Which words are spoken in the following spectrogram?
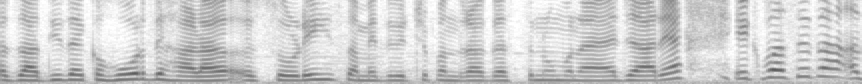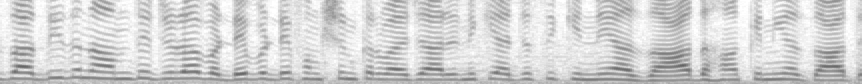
ਆਜ਼ਾਦੀ ਦਾ ਇੱਕ ਹੋਰ ਦਿਹਾੜਾ ਅ, ਹੀ ਸਮੇਂ ਦੇ ਵਿੱਚ 15 ਅਗਸਤ ਨੂੰ ਮਨਾਇਆ ਜਾ ਰਿਹਾ ਹੈ। ਇੱਕ ਪਾਸੇ ਤਾਂ ਆਜ਼ਾਦੀ ਦੇ ਨਾਮ ਤੇ ਜਿਹੜਾ ਵੱਡੇ ਵੱਡੇ ਫੰਕਸ਼ਨ ਕਰਵਾਏ ਜਾ ਰਹੇ ਨੇ ਕਿ ਅੱਜ ਅਸੀਂ ਕਿੰਨੇ ਆਜ਼ਾਦ ਹਾਂ ਕਿੰਨੀ ਆਜ਼ਾਦ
